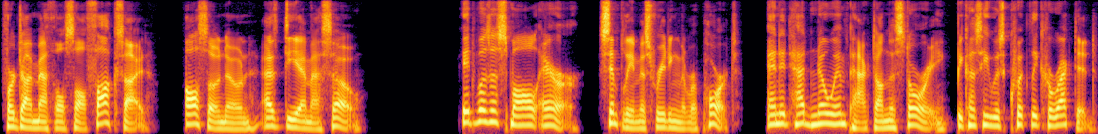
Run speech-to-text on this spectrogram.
for dimethyl sulfoxide, also known as DMSO. It was a small error, simply misreading the report, and it had no impact on the story because he was quickly corrected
